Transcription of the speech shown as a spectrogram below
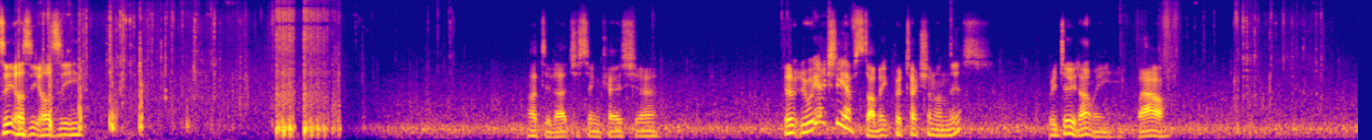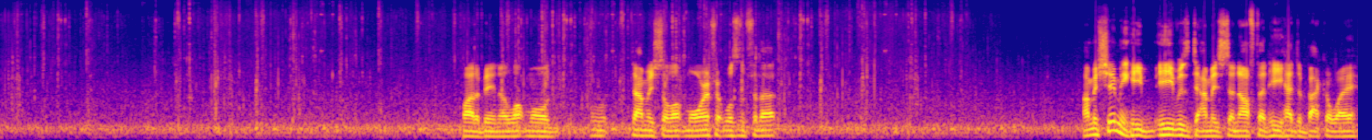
Aussie, Aussie, Aussie. I'll do that just in case, yeah. Do, do we actually have stomach protection on this? We do, don't we? Wow. Might have been a lot more damaged a lot more if it wasn't for that. I'm assuming he he was damaged enough that he had to back away.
